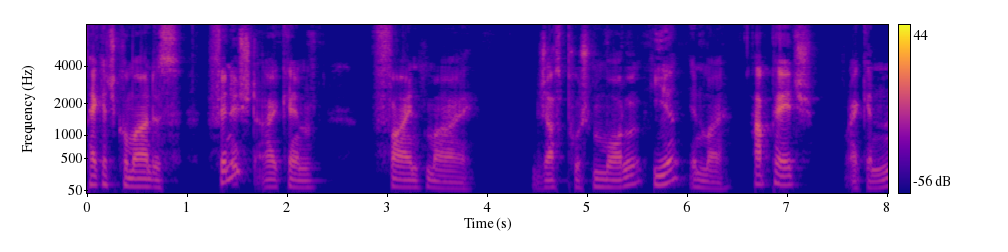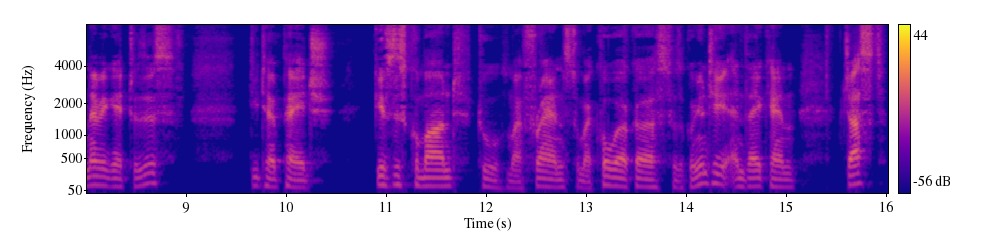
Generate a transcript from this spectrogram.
package command is finished, I can find my just push model here in my hub page. I can navigate to this detail page, give this command to my friends, to my coworkers, to the community, and they can just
